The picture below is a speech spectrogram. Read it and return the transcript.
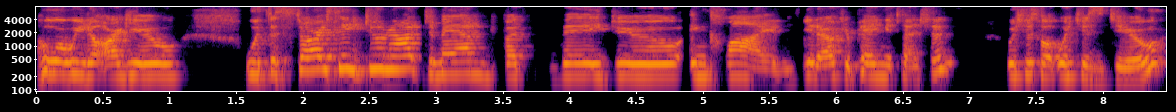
who are we to argue with the stars? They do not demand, but they do incline. You know, if you're paying attention, which is what witches do,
